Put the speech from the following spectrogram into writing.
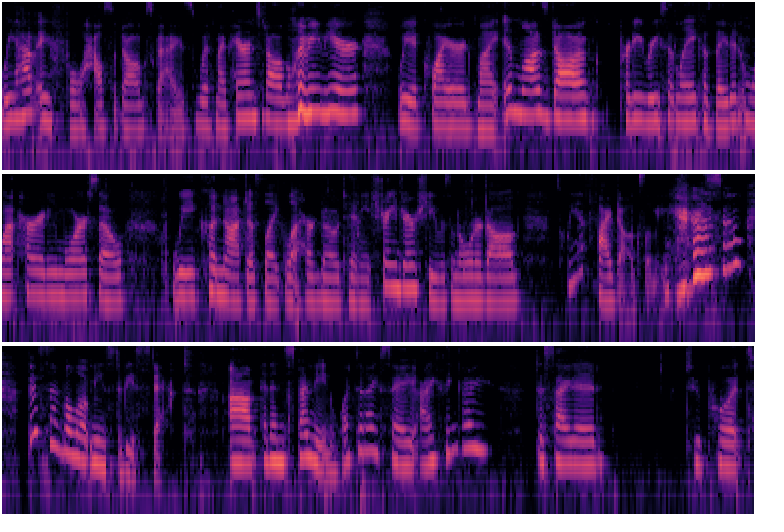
we have a full house of dogs, guys. With my parents' dog living here, we acquired my in-laws' dog pretty recently because they didn't want her anymore. So we could not just like let her go to any stranger. She was an older dog. So we have five dogs living here. So this envelope needs to be stacked. Um, and then spending. What did I say? I think I decided to put,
